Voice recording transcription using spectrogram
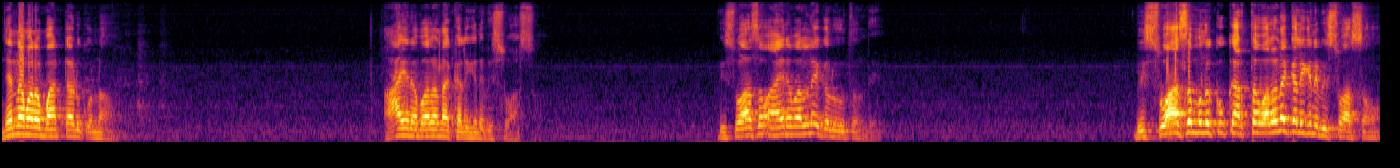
నిన్న మనం మాట్లాడుకున్నాం. ఆయన వలన కలిగిన విశ్వాసం. విశ్వాసం ఆయన వల్లనే కలుగుతుంది. విశ్వాసమునకు కర్త వలన కలిగిన విశ్వాసం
